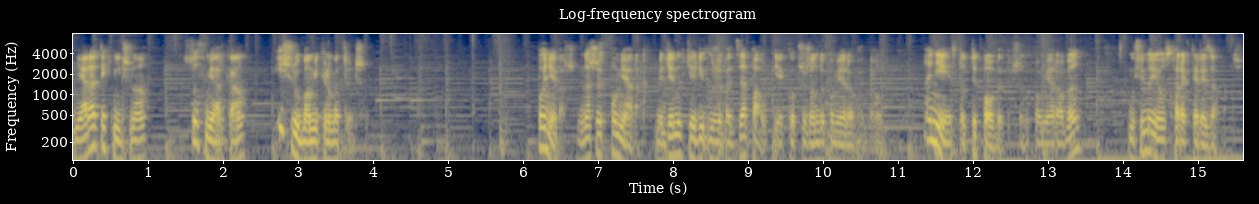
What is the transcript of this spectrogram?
miara techniczna, suwmiarka i śruba mikrometryczna. Ponieważ w naszych pomiarach będziemy chcieli używać zapałki jako przyrządu pomiarowego, a nie jest to typowy przyrząd pomiarowy, musimy ją scharakteryzować.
